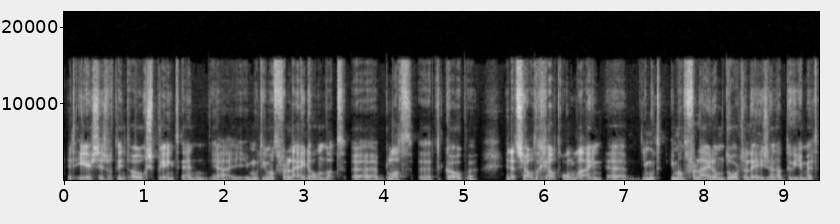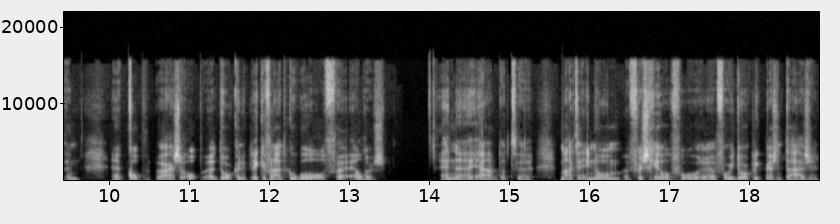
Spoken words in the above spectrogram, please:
het eerste is wat in het oog springt. En ja, je moet iemand verleiden om dat blad te kopen. En hetzelfde geldt online. je moet iemand verleiden om door te lezen en dat doe je met een, een kop waar ze op door kunnen klikken vanuit Google of elders. En uh, ja, dat uh, maakt een enorm verschil voor, voor je doorklikpercentage.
